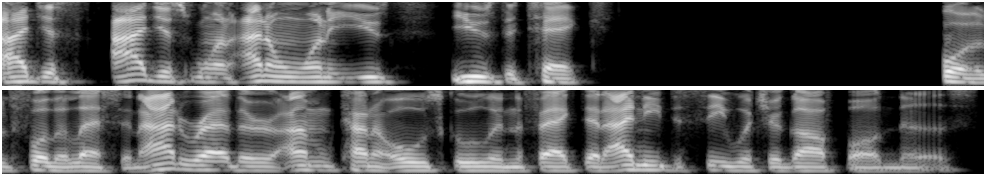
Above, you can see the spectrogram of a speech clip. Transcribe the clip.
I just I just want I don't want to use use the tech for for the lesson. I'd rather I'm kind of old school in the fact that I need to see what your golf ball does.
